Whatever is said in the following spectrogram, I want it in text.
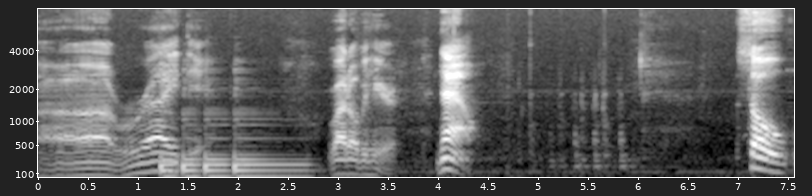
Uh, right there. Right over here. Now, so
